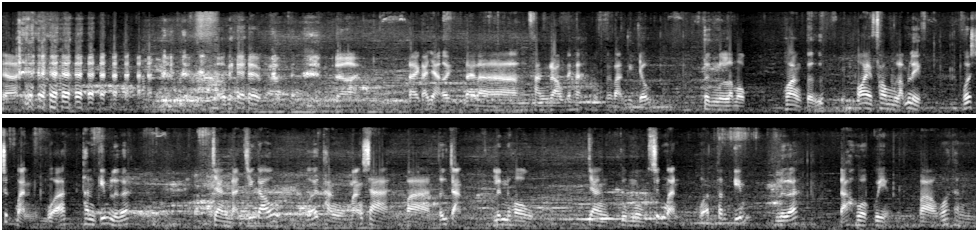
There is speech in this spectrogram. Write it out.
Dạ. ok. Rồi. Đây cả nhà ơi đây là thằng rồng đây ha một cái bản ghi chú. Từng là một hoàng tử oai phong lẫm liệt với sức mạnh của thanh kiếm lửa. Chàng đã chiến đấu với thằng mãng xà và tứ trận linh hồn chàng cùng nguồn sức mạnh của thanh kiếm lửa đã hùa quyện vào hóa thành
